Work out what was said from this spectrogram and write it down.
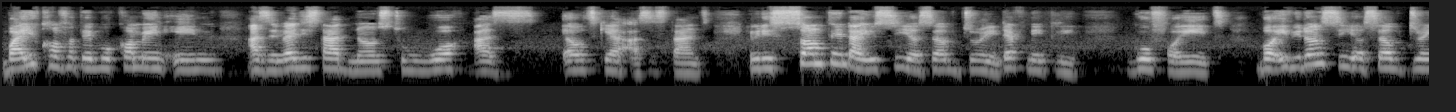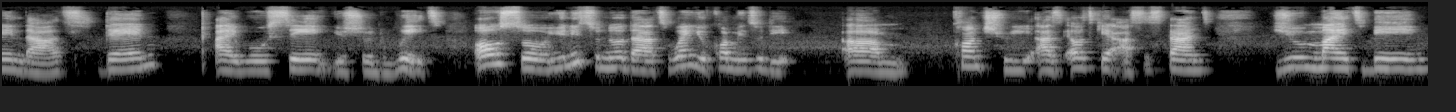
but are you comfortable coming in as a registered nurse to work as healthcare assistant if it is something that you see yourself doing definitely go for it but if you don't see yourself doing that then i will say you should wait also you need to know that when you come into the um country as healthcare assistant you might be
